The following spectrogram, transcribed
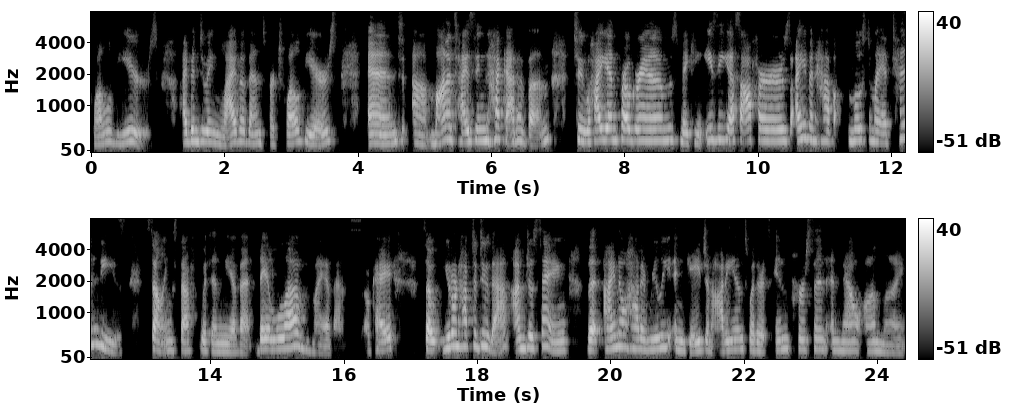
12 years. I've been doing live events for 12 years and uh, monetizing the heck out of them to high end programs, making easy yes offers. I even have most of my attendees selling stuff within the event. They love my events. Okay. So you don't have to do that. I'm just saying that I know how to really engage an audience, whether it's in person and now online.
